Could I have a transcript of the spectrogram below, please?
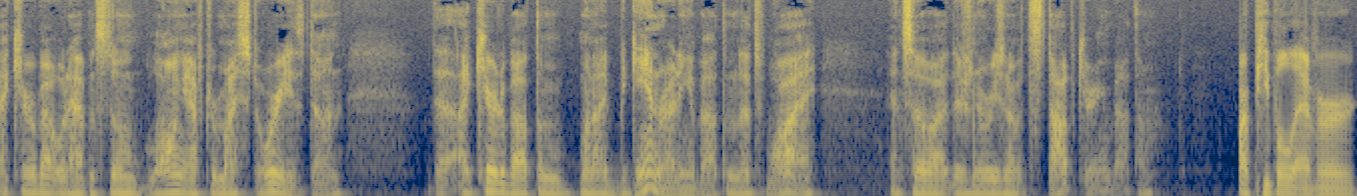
I care about what happens to them long after my story is done. I cared about them when I began writing about them. That's why. And so uh, there's no reason I would stop caring about them. Are people ever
